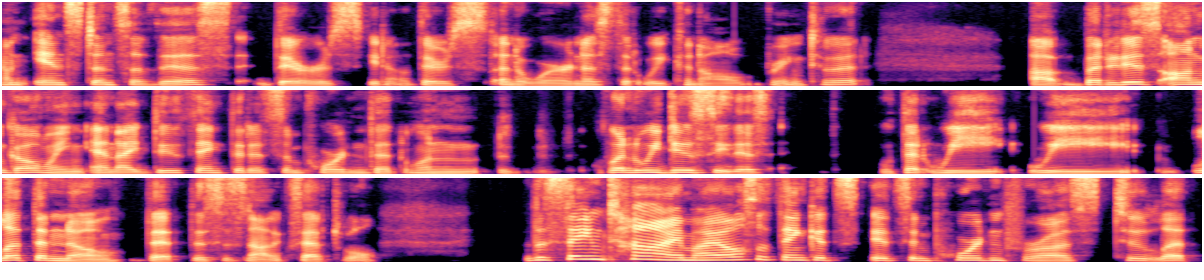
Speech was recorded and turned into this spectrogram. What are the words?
an instance of this. There's, you know, there's an awareness that we can all bring to it. Uh, but it is ongoing, and I do think that it's important that when when we do see this, that we we let them know that this is not acceptable the same time, I also think it's it's important for us to let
